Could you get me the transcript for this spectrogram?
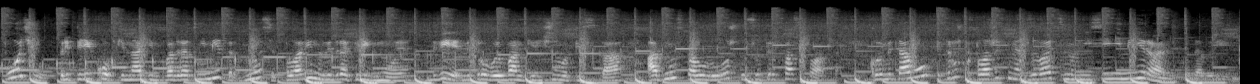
В почву при перекопке на 1 квадратный метр вносят половину ведра перегноя, 2 литровые банки речного песка, 1 столовую ложку суперфосфата. Кроме того, петрушка положительно отзывается на внесение минеральных удобрений.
